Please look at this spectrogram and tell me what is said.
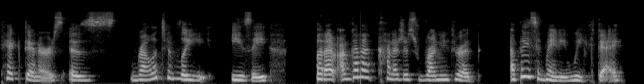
pick dinners is relatively easy, but I, I'm gonna kind of just run you through a, a basic maybe weekday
